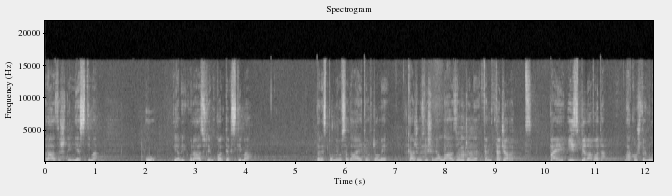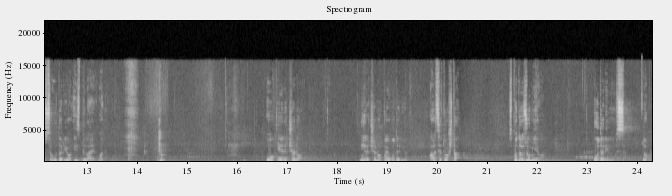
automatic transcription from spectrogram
različitim mjestima, u, jeli, u različitim kontekstima, da ne spomnimo sad ajete o tome, kaže uzvišenje Allaha za ođele, fem tađarat, pa je izbila voda. Nakon što je Musa udario, izbila je voda. Ovdje je rečeno, nije rečeno pa je udario, ali se to šta? Spodrazumijeva udari Musa. Dobro.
